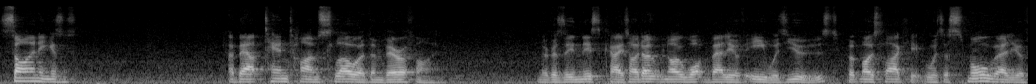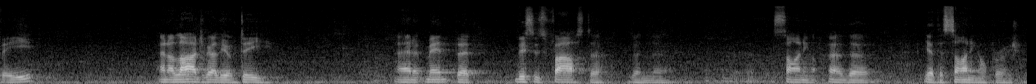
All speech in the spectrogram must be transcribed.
Signing is about 10 times slower than verifying. Because in this case, I don't know what value of E was used, but most likely it was a small value of E and a large value of D. And it meant that this is faster than the signing, uh, the, yeah, the signing operation.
